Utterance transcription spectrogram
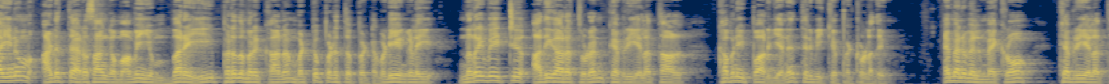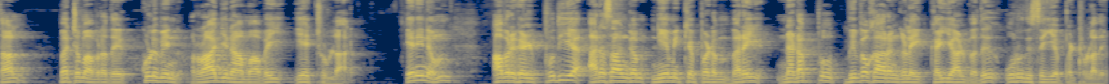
ஆயினும் அடுத்த அரசாங்கம் அமையும் வரை பிரதமருக்கான மட்டுப்படுத்தப்பட்ட விடயங்களை நிறைவேற்று அதிகாரத்துடன் கெப்ரியலத்தால் கவனிப்பார் என தெரிவிக்கப்பட்டுள்ளது. எமனுவல் மேக்ரோ கெப்ரியலத்தால் மற்றும் அவரது குழுவின் ராஜினாமாவை ஏற்றுள்ளார். எனினும் அவர்கள் புதிய அரசாங்கம் நியமிக்கப்படும் வரை நடப்பு விவகாரங்களை கையாள்வது உறுதி செய்யப்பட்டுள்ளது.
